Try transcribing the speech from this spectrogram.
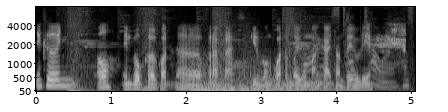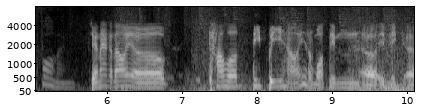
យើងឃើញអូ invoker គាត់អឺប្រើប្រាស់ skill របស់គាត់ដើម្បីបំផាំងកាយតាមពេលវេលា tower has fallen. ចឹងណាក៏ដោយអឺ tower ទី2ហើយរបស់ team អឺ Epic អឺ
